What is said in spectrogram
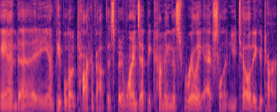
And uh, you know people don't talk about this, but it winds up becoming this really excellent utility guitar.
